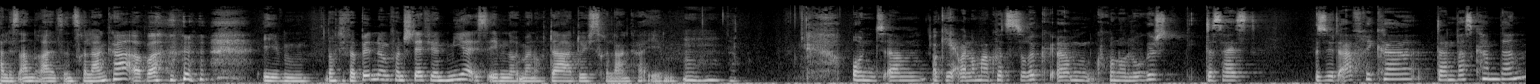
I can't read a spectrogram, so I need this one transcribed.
alles andere als in Sri Lanka, aber eben noch die Verbindung von Steffi und mir ist eben noch immer noch da, durch Sri Lanka eben. Und ähm, okay, aber nochmal kurz zurück, ähm, chronologisch. Das heißt, Südafrika, dann was kam dann?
